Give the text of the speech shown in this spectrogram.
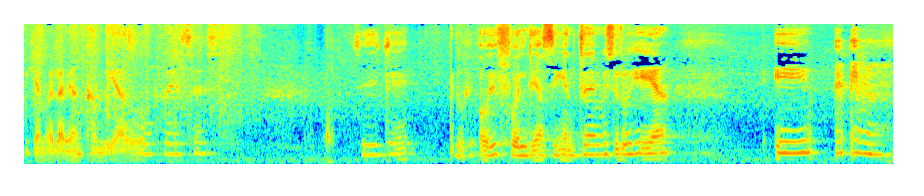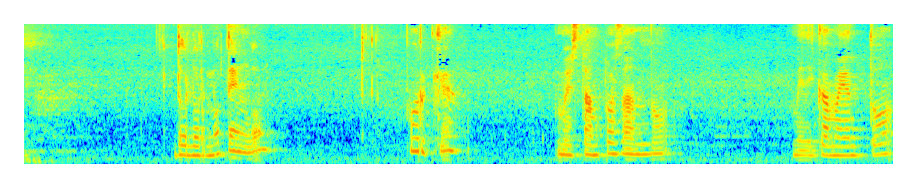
Y ya me la habían cambiado dos veces. Así que hoy fue el día siguiente de mi cirugía y dolor no tengo porque me están pasando medicamento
